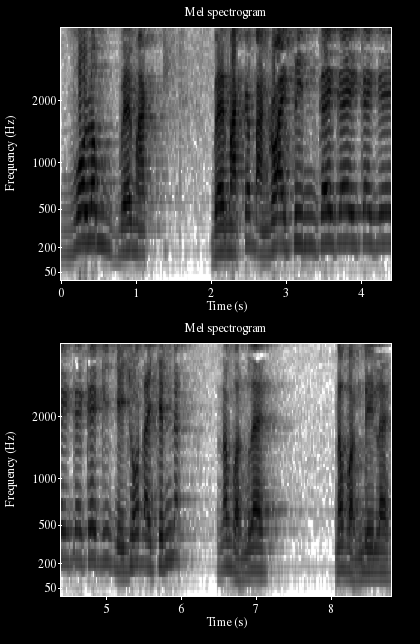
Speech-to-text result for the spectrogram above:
volume, về mặt về mặt các bạn writing cái cái cái cái cái cái cái chỉ số tài chính đó, nó vẫn lên. Nó vẫn đi lên.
